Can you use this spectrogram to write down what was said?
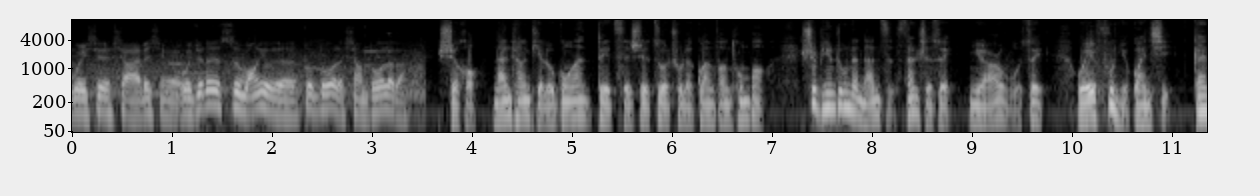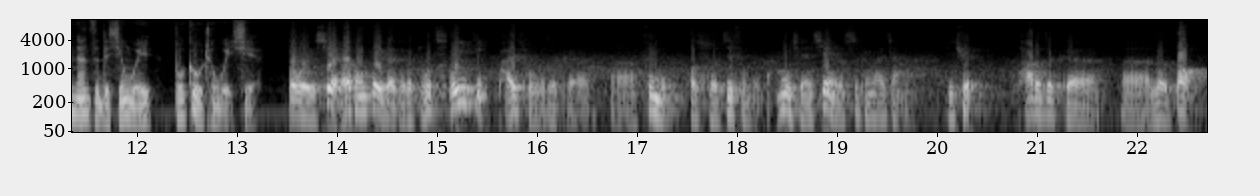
猥亵小孩的行为，我觉得是网友的做多了，想多了吧。事后，南昌铁路公安对此事做出了官方通报。视频中的男子三十岁，女儿五岁，为父女关系。该男子的行为不构成猥亵。猥亵儿童罪的这个主体不一定排除这个呃父母或者说继父母的。目前现有的视频来讲呢，的确，他的这个呃搂抱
